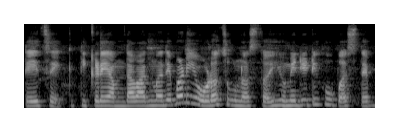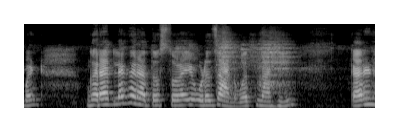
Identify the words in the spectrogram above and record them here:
तेच एक. तिकडे अहमदाबादमध्ये पण एवढंच ऊन असतं. ह्युमिडिटी खूप असते पण घरातल्या घरात असतो ना एवढं जाणवत नाही. कारण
